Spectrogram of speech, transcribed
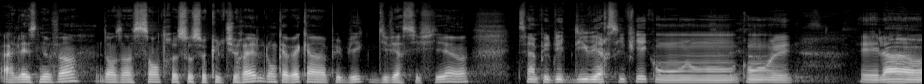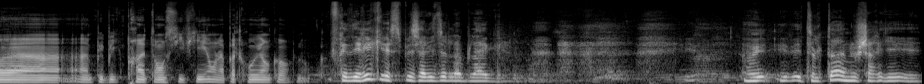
à l'Esnevin, dans un centre socioculturel, donc avec un public diversifié. hein. C'est un public diversifié qu'on, qu'on- et, et là euh, un, un public printemps-sifié, on l'a pas trouvé encore. donc. Frédéric est spécialiste de la blague. Oui, il est tout le temps à nous charrier.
